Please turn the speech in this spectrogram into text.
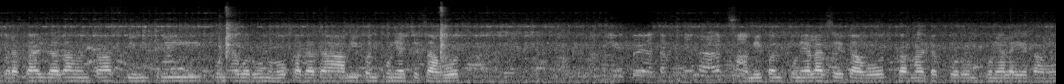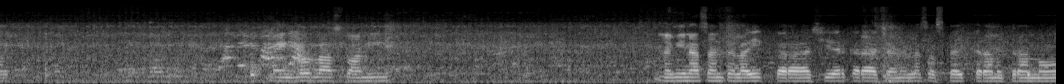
प्रकाश दादा म्हणतात पिंपरी पुण्यावरून हो का दादा? आम्ही पण पुण्याचेच आहोत. आम्ही पण पुण्यालाच येत आहोत. कर्नाटकवरून पुण्याला येत आहोत. बेंगलोरला असतो आम्ही. नवीन असाल तर लाईक करा शेअर करा चॅनलला सबस्क्राईब करा मित्रांनो.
